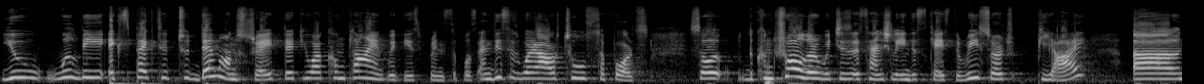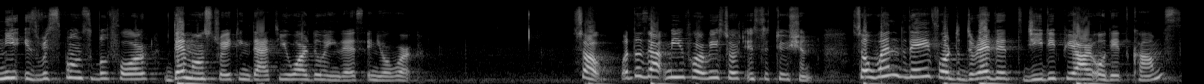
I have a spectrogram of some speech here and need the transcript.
you will be expected to demonstrate that you are compliant with these principles. And this is where our tool supports. So the controller, which is essentially in this case the research PI, uh, is responsible for demonstrating that you are doing this in your work. So what does that mean for a research institution? So when the day for the dreaded GDPR audit comes,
